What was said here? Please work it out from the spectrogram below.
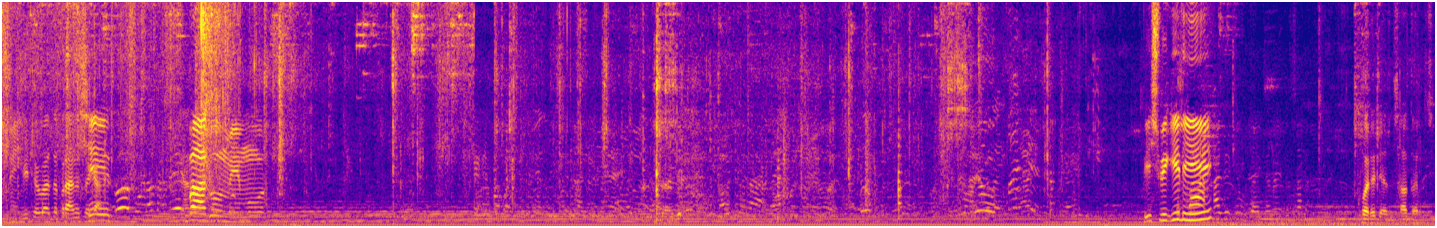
जंगल नाही विठोबाचा प्राण बागो मे मोर पिशवी गेली. बरं द्या साताराची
